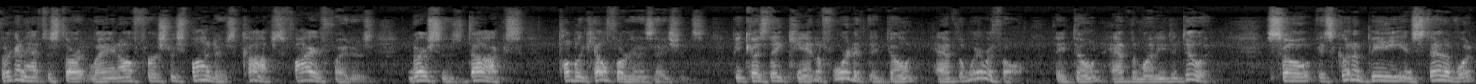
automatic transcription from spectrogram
they're going to have to start laying off first responders, cops, firefighters, nurses, docs, public health organizations because they can't afford it. They don't have the wherewithal. They don't have the money to do it. So it's going to be instead of what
